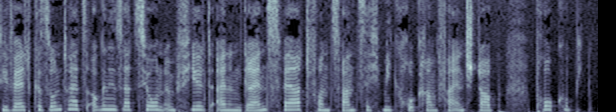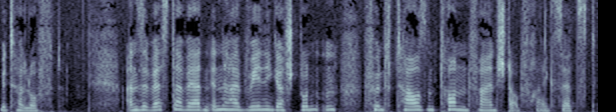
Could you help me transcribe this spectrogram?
Die Weltgesundheitsorganisation empfiehlt einen Grenzwert von 20 Mikrogramm Feinstaub pro Kubikmeter Luft. An Silvester werden innerhalb weniger Stunden 5000 Tonnen Feinstaub freigesetzt.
